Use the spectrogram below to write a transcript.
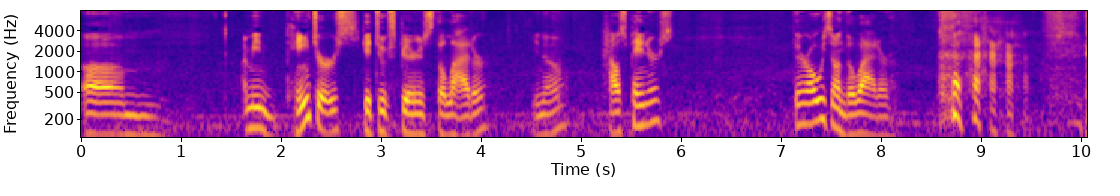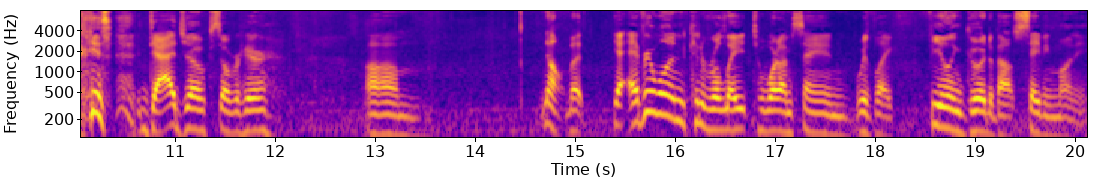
um, I mean, painters get to experience the ladder, you know, house painters. They're always on the ladder. dad jokes over here. Um, no, but yeah, everyone can relate to what I'm saying with like feeling good about saving money.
